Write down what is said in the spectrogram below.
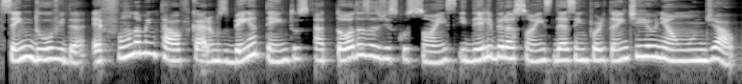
Sem dúvida, é fundamental ficarmos bem atentos a todas as discussões e deliberações dessa importante reunião mundial.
